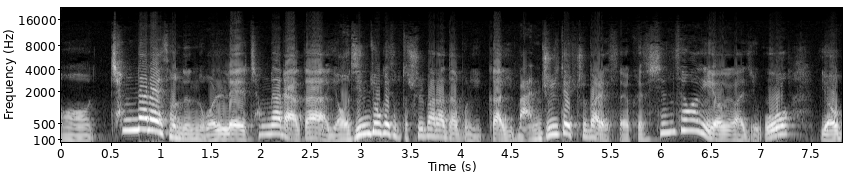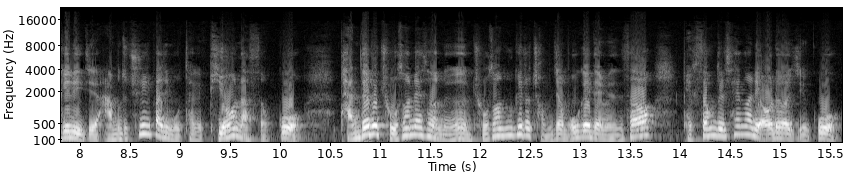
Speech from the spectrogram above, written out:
어, 청나라에서는 원래 청나라가 여진족에서부터 출발하다 보니까 이 만줄 때 출발했어요. 그래서 신성하게 여겨가지고 여기를 이제 아무도 출입하지 못하게 비워놨었고 반대로 조선에서는 조선 후기로 점점 오게 되면서 백성들 생활이 어려워지고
